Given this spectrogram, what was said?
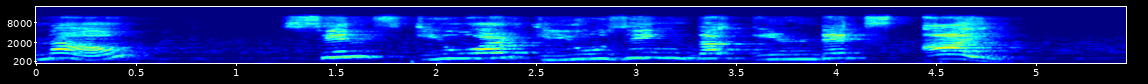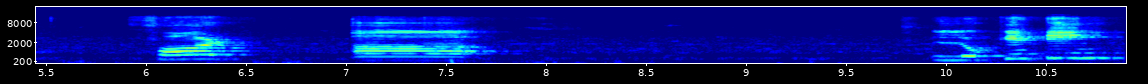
Now, since you are using the index i for uh, locating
